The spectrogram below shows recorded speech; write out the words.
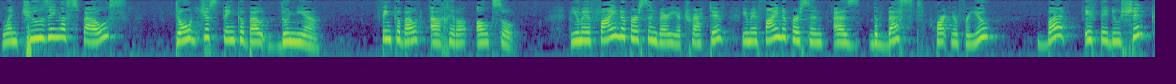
When choosing a spouse, don't just think about dunya. Think about akhirah also. You may find a person very attractive. You may find a person as the best partner for you. But if they do shirk,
